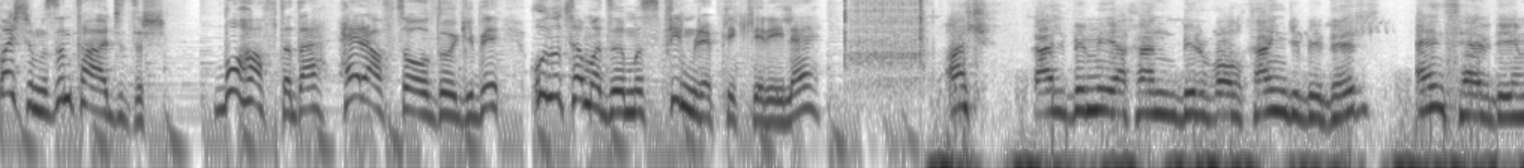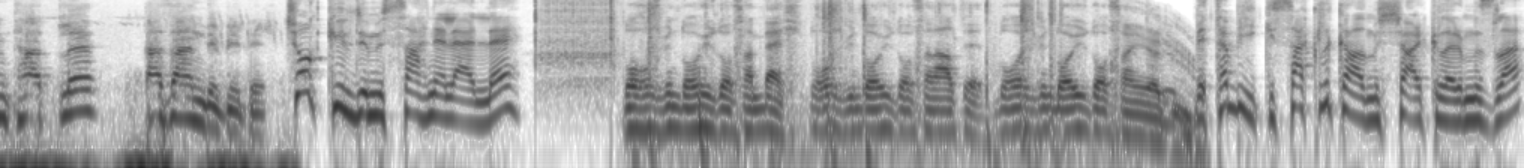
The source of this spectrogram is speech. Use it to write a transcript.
başımızın tacıdır. Bu haftada her hafta olduğu gibi unutamadığımız film replikleriyle Aşk kalbimi yakan bir volkan gibidir. En sevdiğim tatlı kazan dibidir. çok güldüğümüz sahnelerle 9995, 9996, 9997. ve tabii ki saklı kalmış şarkılarımızla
